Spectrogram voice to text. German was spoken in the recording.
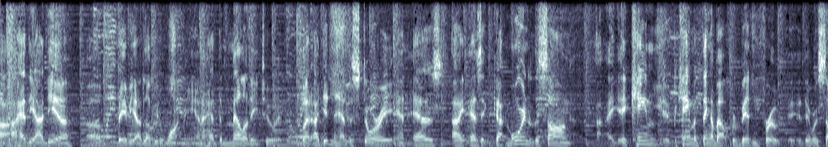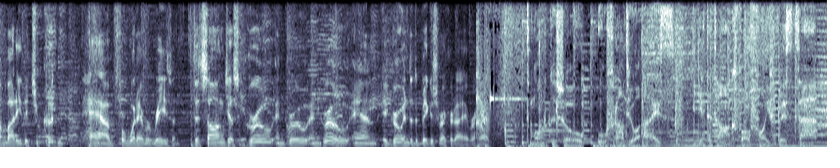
Uh, I had the idea of Baby, I'd Love You to Want Me, and I had the melody to it. But I didn't have the story, and as, I, as it got more into the song, I, it came it became a thing about forbidden fruit. There was somebody that you couldn't have for whatever reason. The song just grew and grew and grew, and it grew into the biggest record I ever had. Die Morgenshow auf Radio 1. Jeden Tag von 5 bis 10.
